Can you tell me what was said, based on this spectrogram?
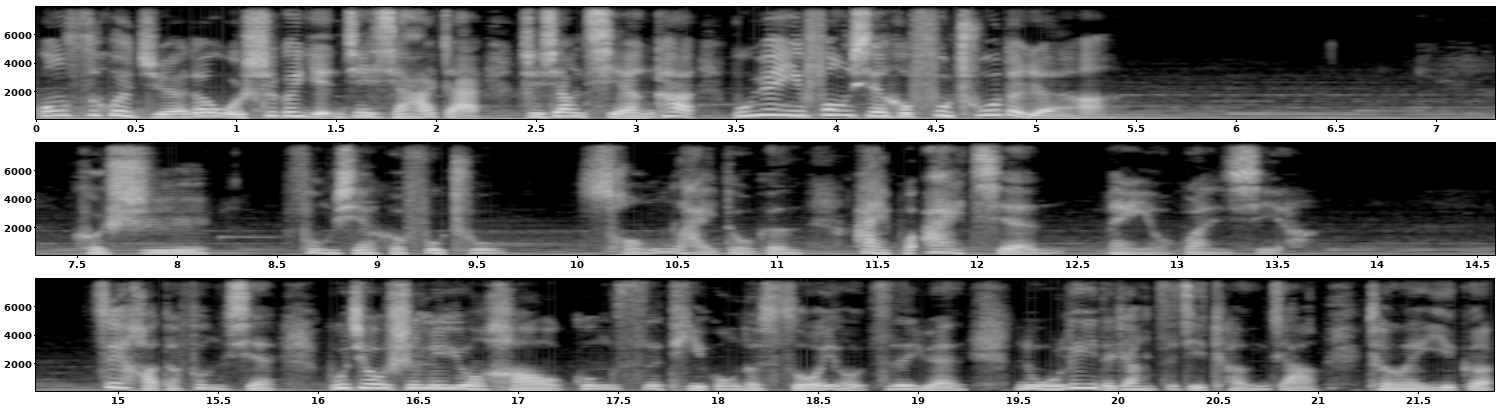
公司会觉得我是个眼界狭窄、只向钱看、不愿意奉献和付出的人啊。可是，奉献和付出从来都跟爱不爱钱没有关系啊。最好的奉献，不就是利用好公司提供的所有资源，努力的让自己成长，成为一个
